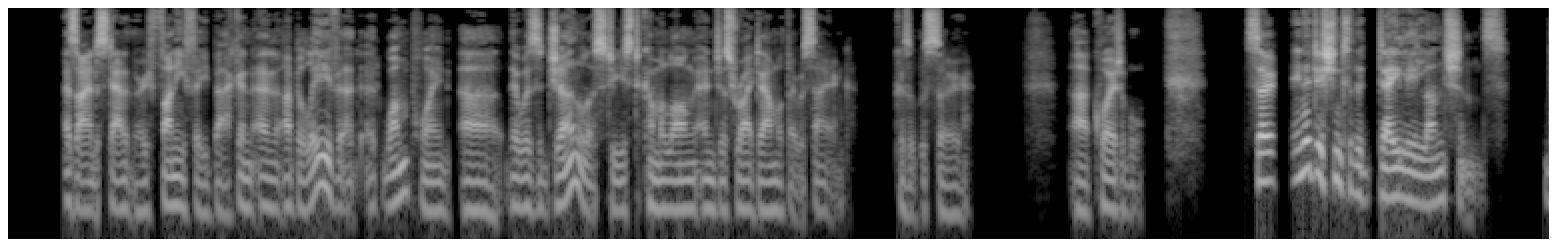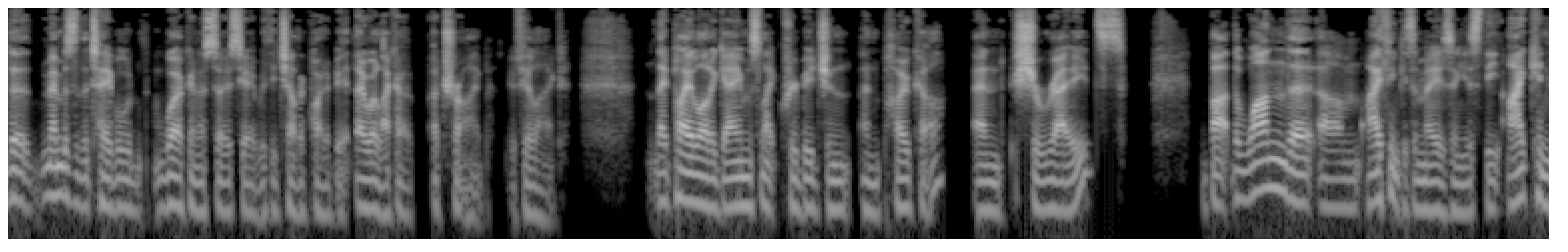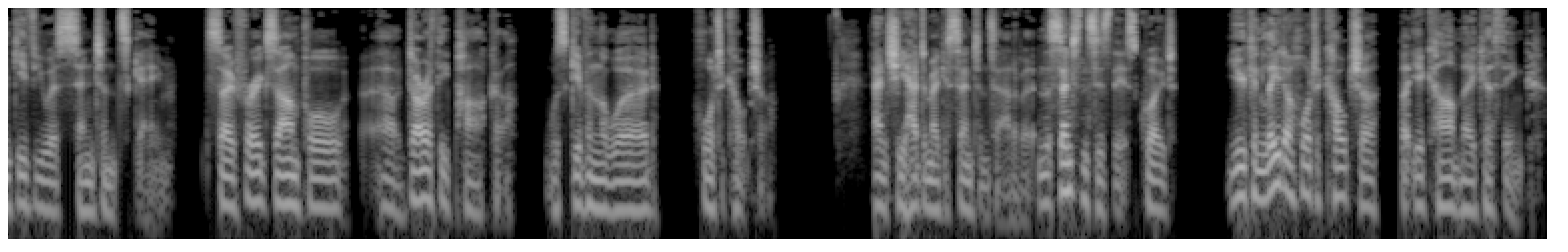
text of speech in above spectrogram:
as I understand it, very funny feedback. And and I believe at, at one point uh, there was a journalist who used to come along and just write down what they were saying because it was so uh, quotable. So, in addition to the daily luncheons, the members of the table would work and associate with each other quite a bit. They were like a, a tribe, if you like. They'd play a lot of games like cribbage and, and poker and charades. But the one that um, I think is amazing is the I can give you a sentence game. So, for example, uh, Dorothy Parker was given the word horticulture and she had to make a sentence out of it. And the sentence is this quote, You can lead a horticulture, but you can't make her think.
